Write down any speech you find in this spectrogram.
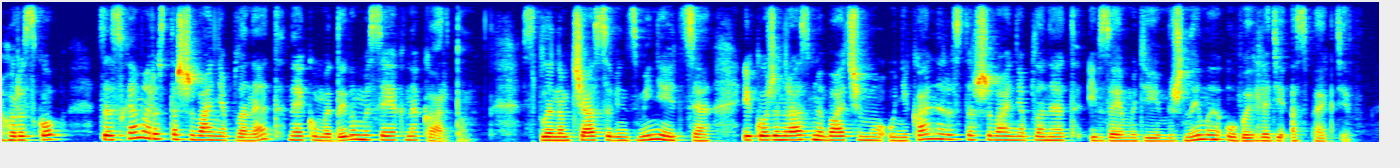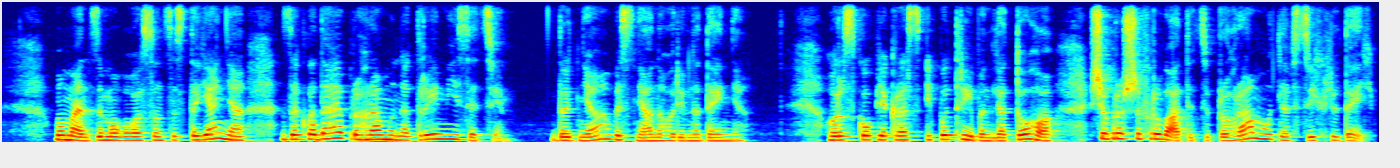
Гороскоп це схема розташування планет, на яку ми дивимося як на карту. З плином часу він змінюється, і кожен раз ми бачимо унікальне розташування планет і взаємодію між ними у вигляді аспектів. Момент зимового сонцестояння закладає програму на три місяці до дня весняного рівнодення. Гороскоп якраз і потрібен для того, щоб розшифрувати цю програму для всіх людей.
